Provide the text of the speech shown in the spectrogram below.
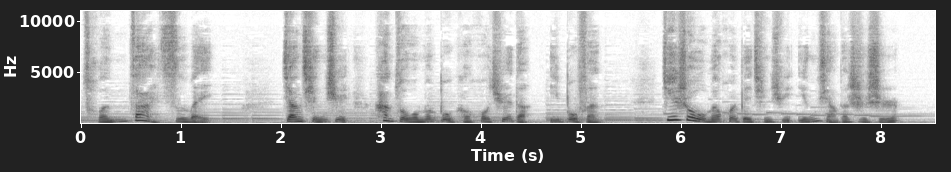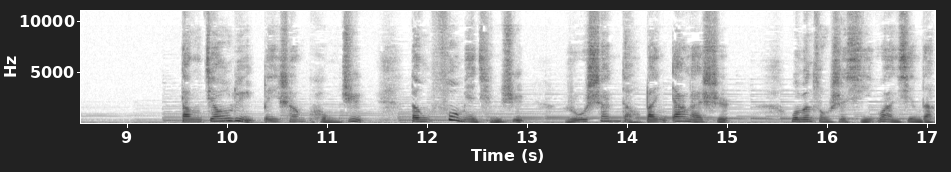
存在思维，将情绪看作我们不可或缺的一部分，接受我们会被情绪影响的事实。当焦虑、悲伤、恐惧等负面情绪。如山倒般压来时，我们总是习惯性的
